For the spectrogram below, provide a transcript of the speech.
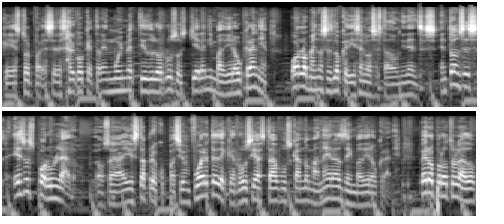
Que esto al parecer es algo que traen muy metido los rusos, quieren invadir a Ucrania. Por lo menos es lo que dicen los estadounidenses. Entonces, eso es por un lado. O sea, hay esta preocupación fuerte de que Rusia está buscando maneras de invadir a Ucrania. Pero por otro lado,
